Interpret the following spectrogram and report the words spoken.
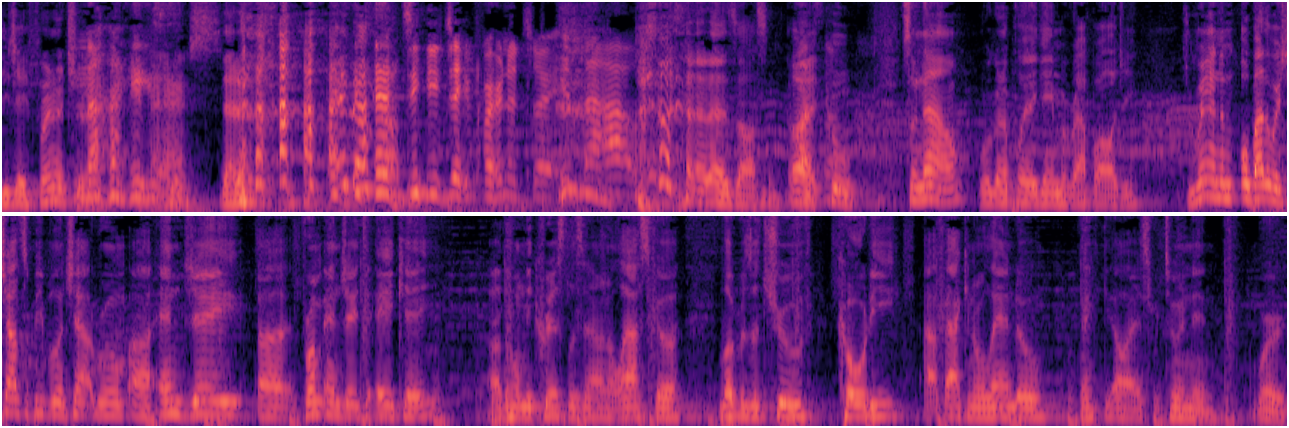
DJ Furniture. Nice. That, DJ Furniture in the house. that is awesome. All right, Awesome. cool. So now we're gonna play a game of Rapology. It's random. Oh, by the way, shout out to people in the chat room. Uh, NJ uh, from NJ to AK. Uh, the homie Chris listening out in Alaska. Lovers of Truth. Cody uh, back in Orlando. Thank you guys for tuning in. Word.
